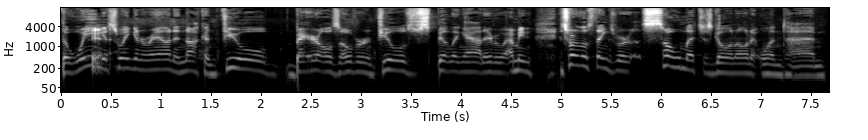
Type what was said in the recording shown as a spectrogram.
The wing is swinging around and knocking fuel barrels over and fuel's spilling out everywhere. I mean, it's one of those things where so much is going on at one time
